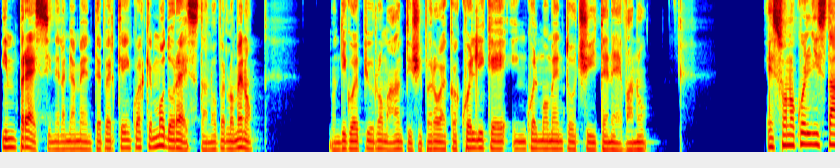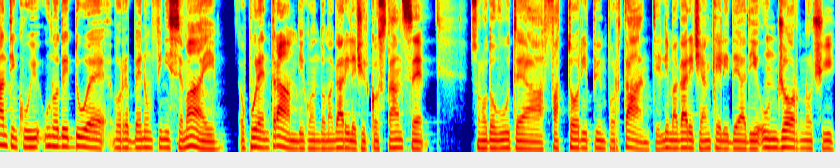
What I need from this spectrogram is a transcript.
impressi nella mia mente perché in qualche modo restano, perlomeno non dico ai più romantici, però ecco a quelli che in quel momento ci tenevano. E sono quegli istanti in cui uno dei due vorrebbe non finisse mai, oppure entrambi quando magari le circostanze sono dovute a fattori più importanti e lì magari c'è anche l'idea di un giorno ci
